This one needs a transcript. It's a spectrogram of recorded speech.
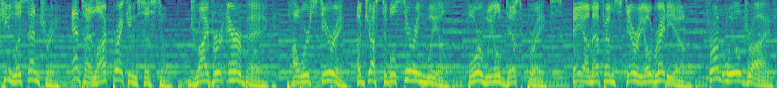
keyless entry, anti lock braking system, driver airbag, power steering, adjustable steering wheel, four wheel disc brakes, AM FM stereo radio, front wheel drive.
